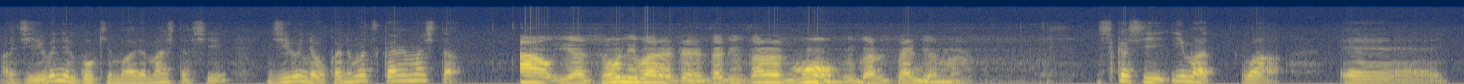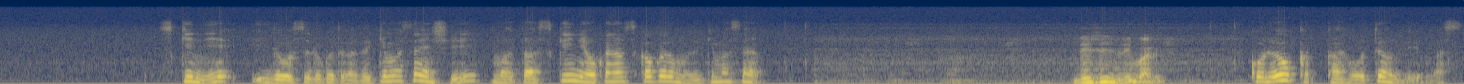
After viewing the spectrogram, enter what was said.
あ自由に動き回れましたし自由にお金も使えました。Now you are so liberated that you cannot move, you can spend your money. しかし今は、えー好きに移動することができませんしまた好きにお金を使うこともできません。This is liberation. これをか解放と呼んでいます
